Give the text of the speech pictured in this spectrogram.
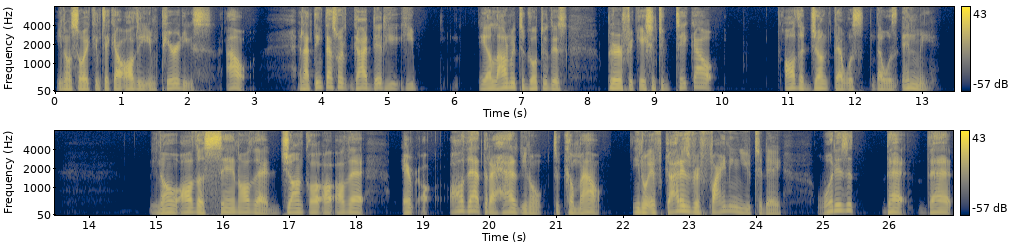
you know so it can take out all the impurities out. And i think that's what god did. He he he allowed me to go through this purification to take out all the junk that was that was in me. You know all the sin all that junk all, all, all that all that that i had you know to come out you know if god is refining you today what is it that that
